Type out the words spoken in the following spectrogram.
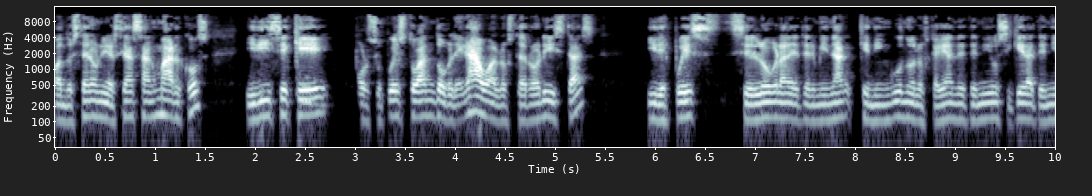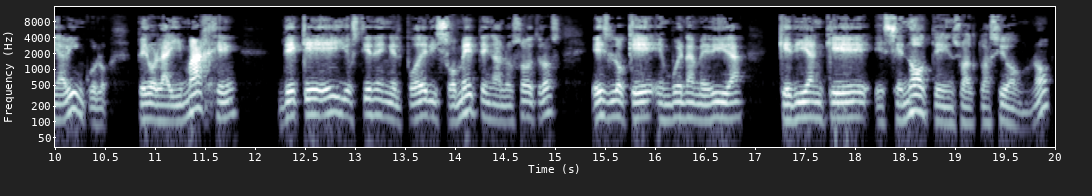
cuando está en la Universidad San Marcos y dice que por supuesto, han doblegado a los terroristas y después se logra determinar que ninguno de los que habían detenido siquiera tenía vínculo. Pero la imagen de que ellos tienen el poder y someten a los otros es lo que en buena medida querían que eh, se note en su actuación, ¿no?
